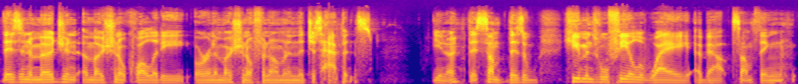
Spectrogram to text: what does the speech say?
there's an emergent emotional quality or an emotional phenomenon that just happens you know there's some there's a humans will feel a way about something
